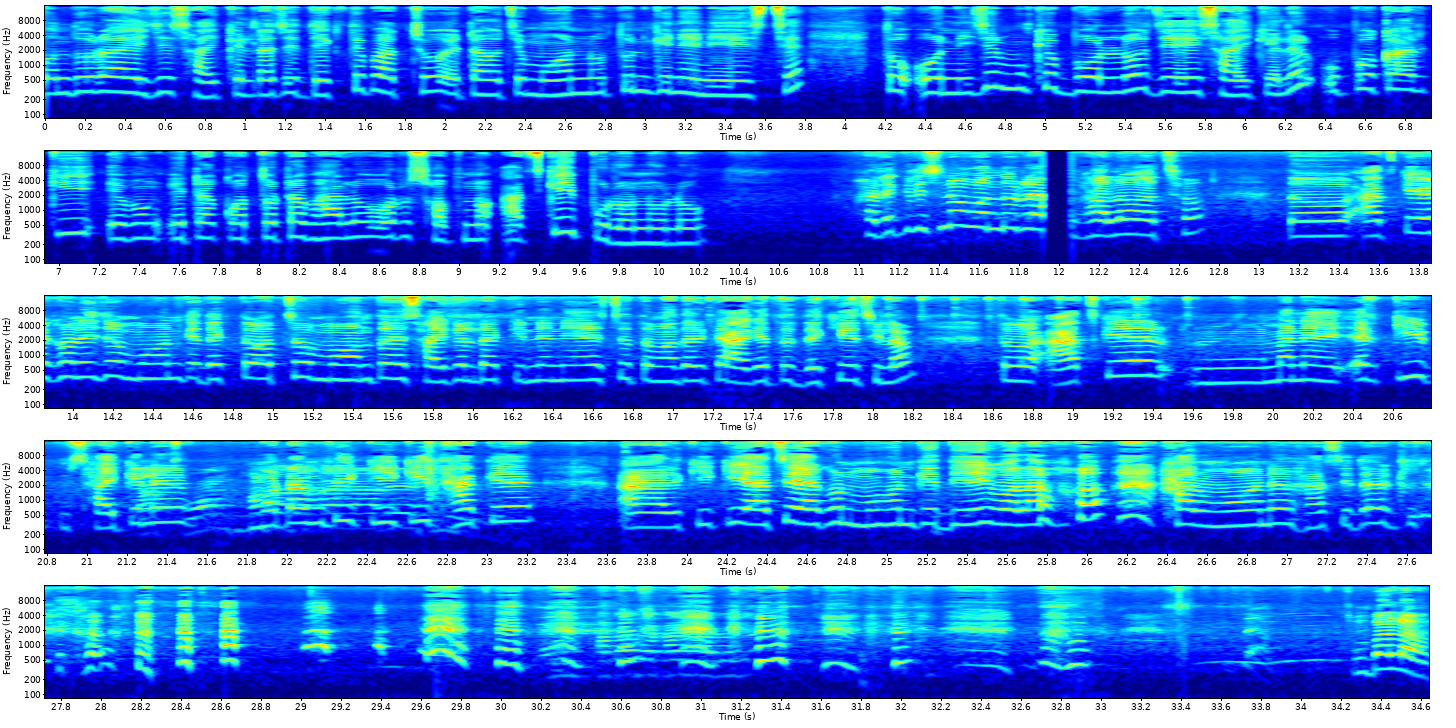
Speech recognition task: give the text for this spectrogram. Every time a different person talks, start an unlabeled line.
বন্ধুরা, এই যে সাইকেলটা যে দেখতে পাচ্ছ, এটা হচ্ছে মোহন নতুন কিনে নিয়ে এসছে। তো ও নিজের মুখে বলল যে এই সাইকেলের উপকার কি এবং এটা কতটা ভালো, ওর স্বপ্ন আজকেই পূরণ হলো। হরে কৃষ্ণ বন্ধুরা, ভালো আছো? তো আজকে এখন এই যে মোহনকে দেখতে পাচ্ছ, মোহন তো এই সাইকেলটা কিনে নিয়ে এসেছে, তোমাদেরকে আগে তো দেখিয়েছিলাম। তো আজকের মানে এর কি সাইকেলের মোটামুটি কি কি থাকে আর কি কি আছে, এখন মোহনকে দিয়েই বলাবো। আর মোহনের হাসিটা একটু দেখো। বলো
